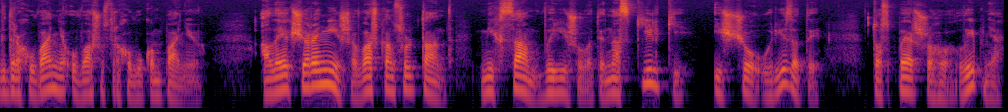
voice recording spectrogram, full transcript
відрахування у вашу страхову компанію. Але якщо раніше ваш консультант міг сам вирішувати, наскільки і що урізати, то з 1 липня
